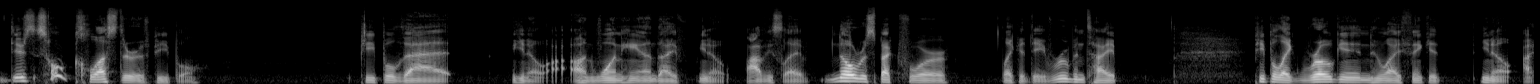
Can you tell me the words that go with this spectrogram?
There's this whole cluster of people, people that you know, on one hand, I, you know, obviously I have no respect for, like a Dave Rubin type. People like Rogan, who I think it, you know, I,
